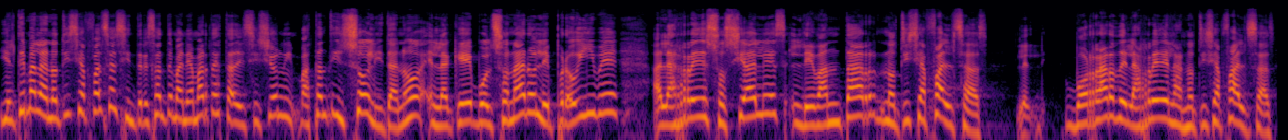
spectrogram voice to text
Y el tema de la noticia falsa es interesante, María Marta, esta decisión bastante insólita en la que Bolsonaro le prohíbe a las redes sociales levantar noticias falsas, borrar de las redes las noticias falsas,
